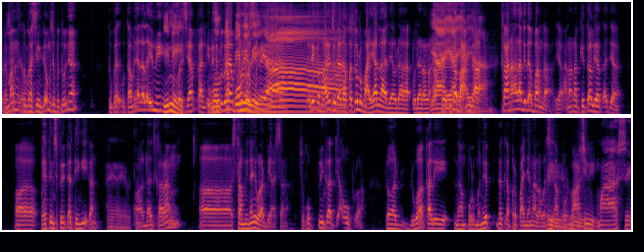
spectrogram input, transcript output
Memang Sintiong. tugas Sintiong sebetulnya tugas utamanya adalah ini, Ini. mempersiapkan. Ini World sebetulnya Cup bonus ini ini, ya. Ah. Jadi kemarin sudah dapat tuh lumayan lah dia udah udah runner Ya, up. ya, kita ya, bangga. ya. Karena anak kita bangga. Ya anak-anak kita lihat aja eh fighting spiritnya tinggi kan. Iya, iya betul. Eh, dan sekarang eh stamina nya luar biasa. Cukup meningkat jauh lah. Dua, dua kali 60 menit ingat ke perpanjangan lawan Iya, Singapura iya. masih masih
